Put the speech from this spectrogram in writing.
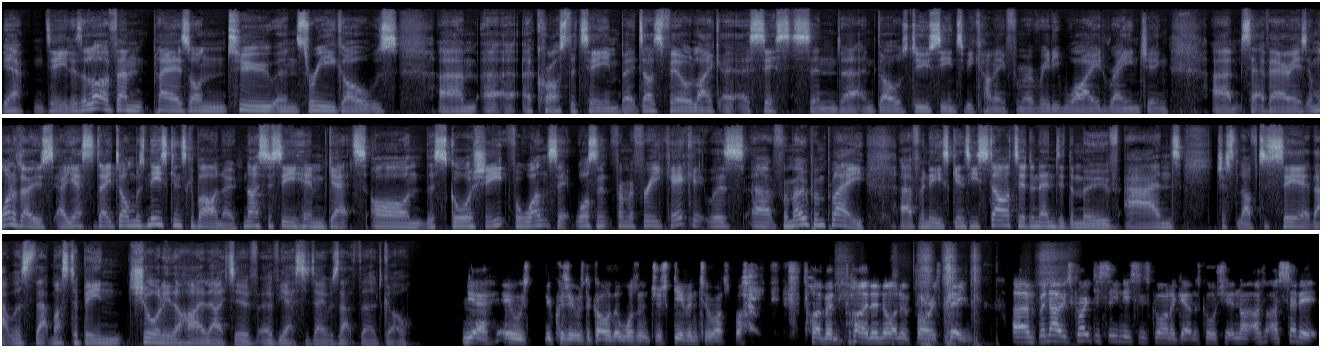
Yeah, indeed. There's a lot of um, players on two and three goals um, uh, across the team, but it does feel like uh, assists and uh, and goals do seem to be coming from a really wide ranging um, set of areas. And one of those uh, yesterday, Don, was Neeskens Kebano. Nice to see him get on the score sheet. For once, it wasn't from a free kick; it was uh, from open play uh, for Neeskens. He started and ended the move, and just love to see it. That was that must have been surely the highlight of, of yesterday. Was that third goal. Yeah, it was because it was the goal that wasn't just given to us by by the, by the Nottingham Forest team. Um, but no, it's great to see Neeskens Kebano get on the score sheet, and I, I, said it,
